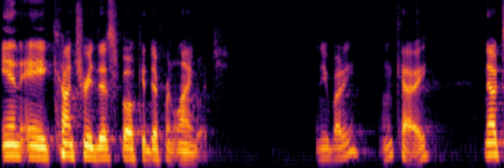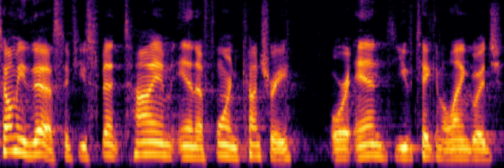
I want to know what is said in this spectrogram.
in a country that spoke a different language? Anybody? Okay. Now tell me this if you spent time in a foreign country, or and you've taken a language,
